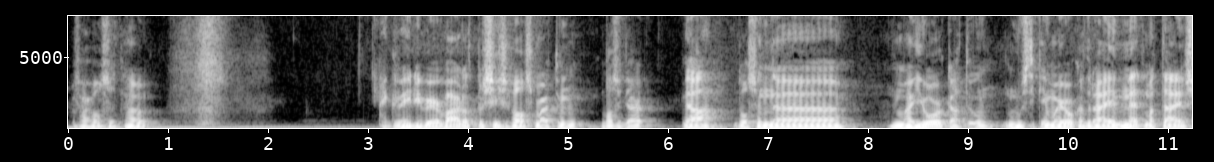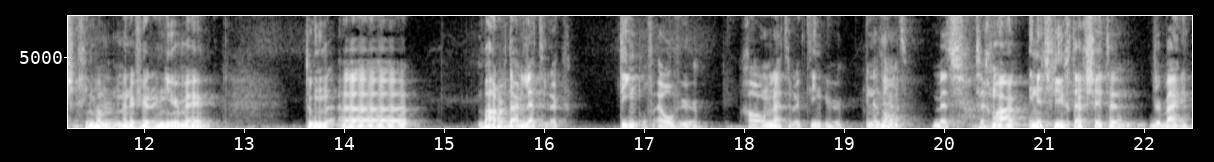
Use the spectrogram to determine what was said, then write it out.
waar was het nou? Ik weet niet meer waar dat precies was, maar toen was ik daar, ja, het was in eh, Mallorca toen. Moest ik in Mallorca draaien met Matthijs, ging mijn manager Renier mee. Toen waren we daar letterlijk 10 of 11 uur. Gewoon letterlijk 10 uur in het Ja. land. Met zeg maar in het vliegtuig zitten erbij.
